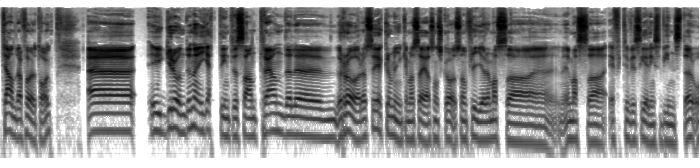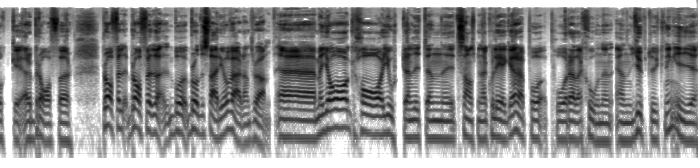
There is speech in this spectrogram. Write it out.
till andra företag. Uh, i grunden en jätteintressant trend eller rörelse i ekonomin kan man säga som, ska, som frigör en massa, eh, en massa effektiviseringsvinster och är bra för, bra för, bra för både Sverige och världen tror jag. Eh, men jag har gjort en liten, tillsammans med mina kollegor här på, på redaktionen, en djupdykning i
